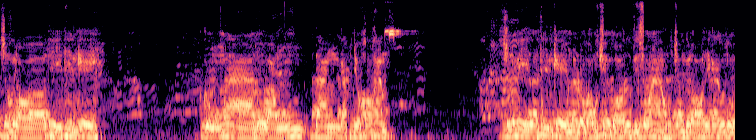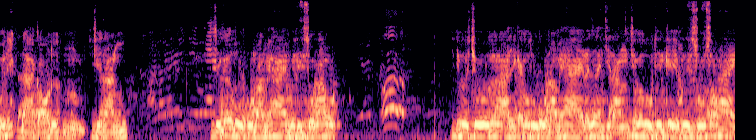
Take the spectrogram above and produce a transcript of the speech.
trong khi đó thì Thiên Kỳ cũng là đội bóng đang gặp nhiều khó khăn. Thưa quý vị, là Thiên Kỳ là đội bóng chưa có được tỷ số nào. Trong khi đó thì các cầu thủ Odit đã có được chiến thắng chính các cầu thủ của đoàn 12 với tỷ số 3-1 nhưng ở chiều hướng ngược lại thì các cầu thủ của đoàn 12 đã giành chiến thắng trước cầu thủ Thiên Kỳ với tỷ số 6-2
